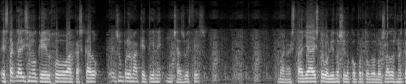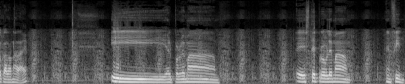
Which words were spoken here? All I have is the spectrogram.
está clarísimo que el juego ha cascado. Es un problema que tiene muchas veces. Bueno, está ya esto volviéndose loco por todos los lados. No he tocado nada, ¿eh? Y el problema... Este problema... En fin,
